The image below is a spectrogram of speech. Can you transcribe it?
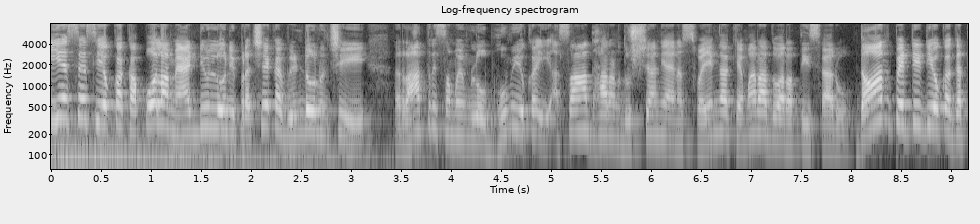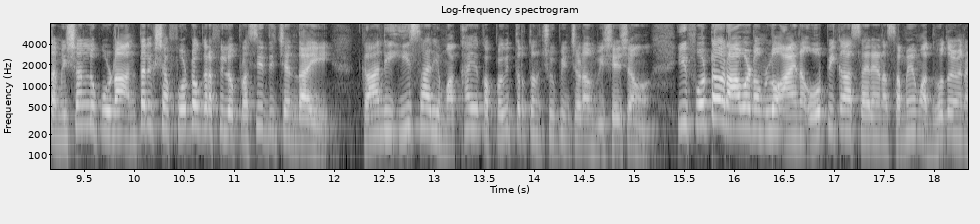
ఐఎస్ఎస్ యొక్క కపోలా మాడ్యూల్లోని ప్రత్యేక విండో నుంచి రాత్రి సమయంలో భూమి యొక్క ఈ అసాధారణ దృశ్యాన్ని ఆయన స్వయంగా కెమెరా ద్వారా తీశారు. డాన్ పెట్టిట్ యొక్క గత మిషన్లు కూడా అంతరిక్ష ఫోటోగ్రఫీలో ప్రసిద్ధి చెందాయి. కానీ ఈసారి మక్కా యొక్క పవిత్రతను చూపించడం విశేషం. ఈ ఫోటో రావడంలో ఆయన ఓపిక సరైన సమయం అద్భుతమైన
